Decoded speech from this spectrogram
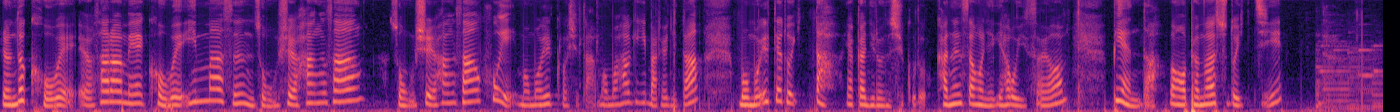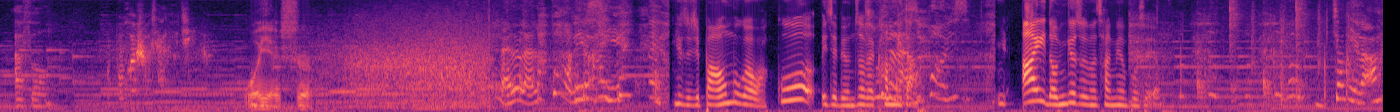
人的口味, 사람의 口味, 입맛은 总是 항상 总是 항상 会 뭐뭐일 것이다. 뭐뭐 하기 마련이다. 뭐뭐일 때도 있다. 약간 이런 식으로 가능성을 얘기하고 있어요. 变的, 어, 변할 수도 있지. 阿峰，我不会手下留情的。我也是。来了来了，不好意思，阿姨， 그래서 이제 바우무가 왔고 이제 면접에 갑니다. 不好意思， 아이 넘겨주는 장면 보세요. 交你了啊，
